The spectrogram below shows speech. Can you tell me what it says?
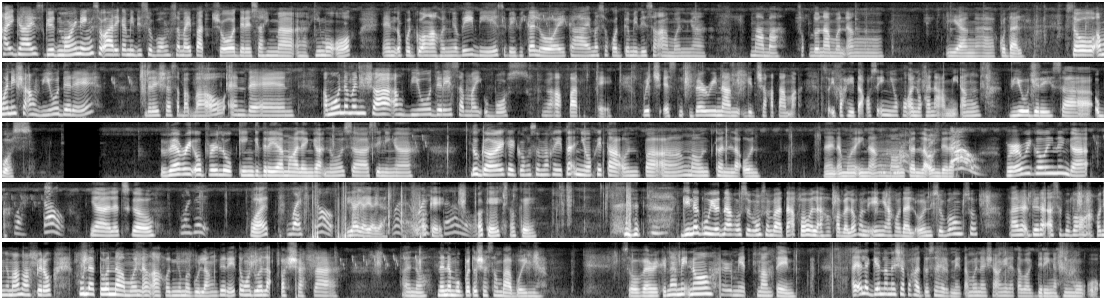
Hi guys, good morning. So ari kami di subong sa may patio dire sa hima, ah, himuok. And upod ko ang akon nga baby, si baby Kaloy kay masukod kami di sang amon nga mama. Sukdo namon ang iyang ah, kudal. So amo ni siya ang view dire. Dire siya sa babaw and then amo naman ni siya ang view dire sa may ubos nga parte which is very nami gid siya katama. So ipakita ko sa inyo kung ano kanami ang view diri sa ubos. Very overlooking gid diri mga lengga no sa sininga lugar kay kung sa makita nyo kitaon pa ang Mount Canlaon. Nan amo na ina ang Mount Canlaon dira. Where are we going? Let's go! Yeah, let's go. What's it? What? Let's go! Yeah, yeah, yeah, yeah. Let's Okay. go! Okay, okay. Ginaguyod na ako subong sa bata ako, wala ako kabalo kundi inya ako dalon. Subong so ara dira sa babaw ang akon nga mama pero hulaton namon ang akon nga magulang dire tungod wala pa siya sa ano, nanamog pa to siya sang baboy niya. So very kanami no, Hermit Mountain. Ay alagyan lang na siya pa kadto sa Hermit. Amo na siya ang ginatawag diri nga himuok.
